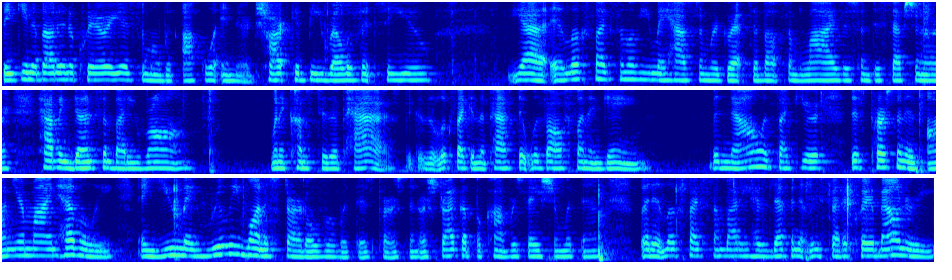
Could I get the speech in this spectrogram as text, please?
thinking about an Aquarius. Someone with aqua in their chart could be relevant to you. Yeah, it looks like some of you may have some regrets about some lies or some deception or having done somebody wrong when it comes to the past because it looks like in the past it was all fun and games. But now it's like you're this person is on your mind heavily and you may really want to start over with this person or strike up a conversation with them but it looks like somebody has definitely set a clear boundary.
